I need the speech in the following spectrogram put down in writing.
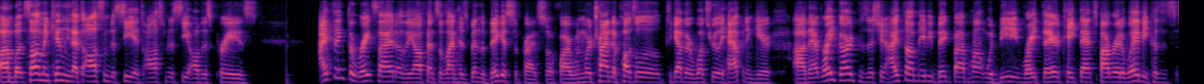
Um, but Solomon Kindley, that's awesome to see. It's awesome to see all this praise I think the right side of the offensive line has been the biggest surprise so far when we're trying to puzzle together what's really happening here. Uh, that right guard position, I thought maybe Big Bob Hunt would be right there, take that spot right away because it's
